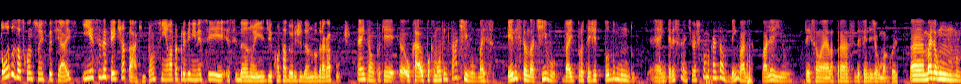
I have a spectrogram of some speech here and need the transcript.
todas as condições especiais e esses efeitos de ataque. Então, sim, ela tá prevenindo esse, esse dano aí de contadores de dano do Dragapult. É, então, porque o, o Pokémon tem que estar tá ativo, mas ele estando ativo vai proteger todo mundo. É interessante. Eu acho que é uma carta bem válida. Vale aí atenção a ela para se defender de alguma coisa. Uh, mais algum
